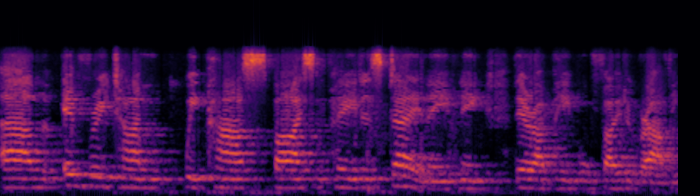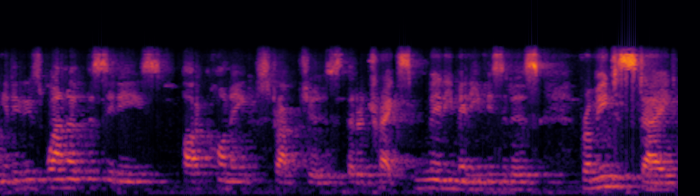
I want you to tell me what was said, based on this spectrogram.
Um, every time we pass by St Peter's day and evening, there are people photographing it. It is one of the city's iconic structures that attracts many, many visitors from interstate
